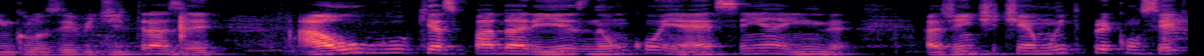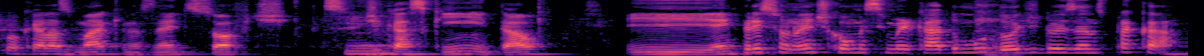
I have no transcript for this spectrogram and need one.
inclusive de trazer algo que as padarias não conhecem ainda. A gente tinha muito preconceito com aquelas máquinas né, de soft, Sim. de casquinha e tal. E é impressionante como esse mercado mudou de dois anos para cá.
